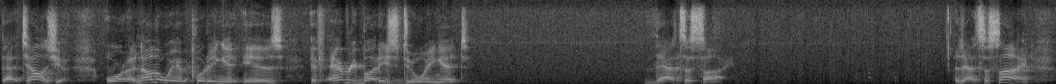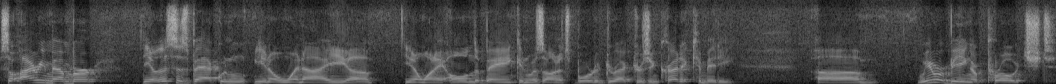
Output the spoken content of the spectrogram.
that tells you. Or another way of putting it is if everybody's doing it, that's a sign. That's a sign. So I remember, you know, this is back when, you know, when I, uh, you know, when I owned the bank and was on its board of directors and credit committee, um, we were being approached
